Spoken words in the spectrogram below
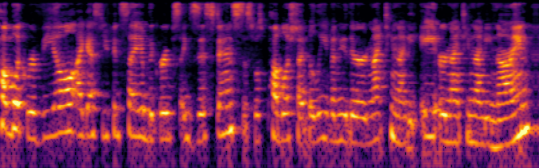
public reveal, I guess you could say, of the group's existence. This was published, I believe, in either 1998 or 1999.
